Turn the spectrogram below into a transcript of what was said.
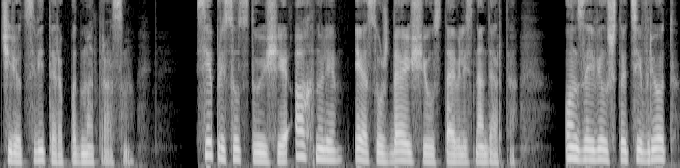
черед свитера под матрасом. Все присутствующие ахнули и осуждающие уставились на Дарта. Он заявил, что Ти врет,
